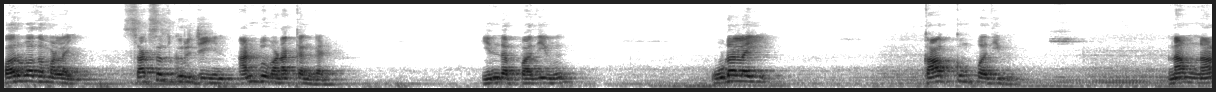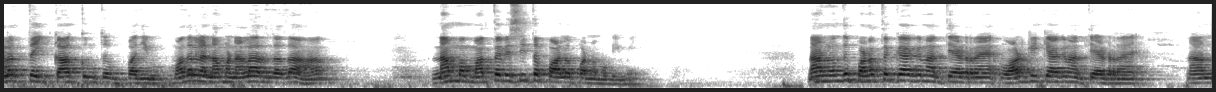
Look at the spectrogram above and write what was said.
பர்வதமலை சக்சஸ் குருஜியின் அன்பு வணக்கங்கள். இந்த பதிவு உடலை காக்கும் பதிவு. நம் நலத்தை காக்கும் த- பதிவு. முதல்ல நம்ம நல்லா இருந்தால் தான் நம்ம மற்ற விஷயத்தை ஃபாலோ பண்ண முடியுமே. நான் வந்து பணத்துக்காக நான் தேடுறேன் வாழ்க்கைக்காக நான் தேடுறேன் நான்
